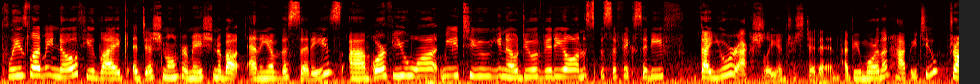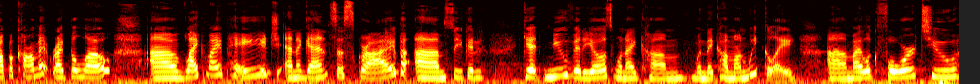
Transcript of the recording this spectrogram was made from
Please let me know if you'd like additional information about any of the cities um, or if you want me to, you know, do a video on a specific city that you're actually interested in. I'd be more than happy to. Drop a comment right below, um, like my page, and again, subscribe um, so you could get new videos when I come when they come on weekly. Um, I look forward to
